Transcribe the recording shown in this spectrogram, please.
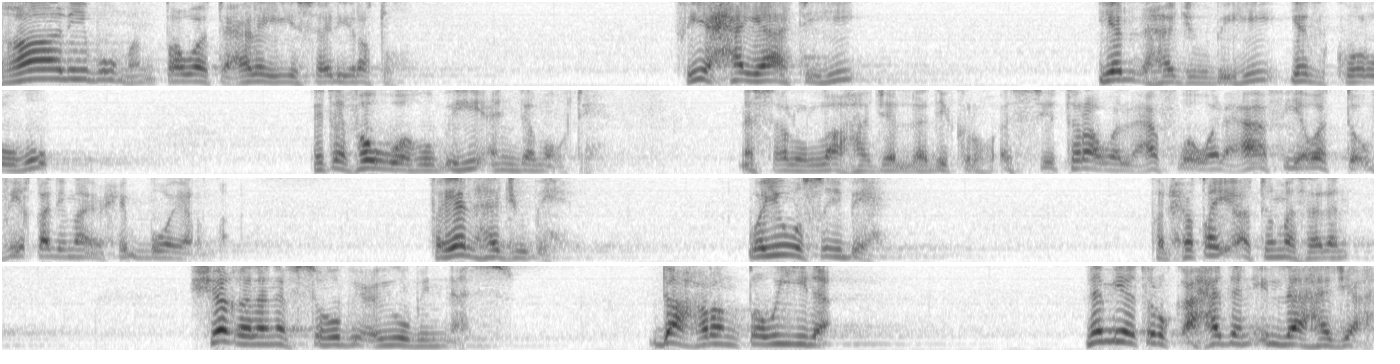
غالب من طوت عليه سريرته. في حياته يلهج به يذكره يتفوه به عند موته. نسأل الله جل ذكره الستر والعفو والعافية والتوفيق لما يحب ويرضى. فيلهج به ويوصي به. فالحطيئة مثلا شغل نفسه بعيوب الناس. دهرا طويلا. لم يترك احدا إلا هجاه.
